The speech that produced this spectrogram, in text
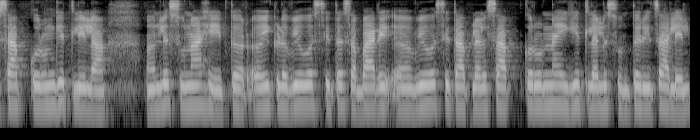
साफ करून घेतलेला लसूण आहे तर इकडं व्यवस्थित असा बारीक व्यवस्थित आपल्याला साफ करून नाही घेतला लसूण तरी चालेल.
